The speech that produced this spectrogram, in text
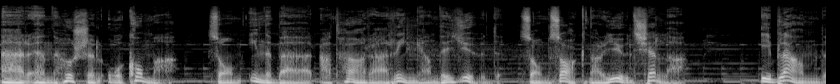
är en hörselåkomma som innebär att höra ringande ljud som saknar ljudkälla. Ibland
